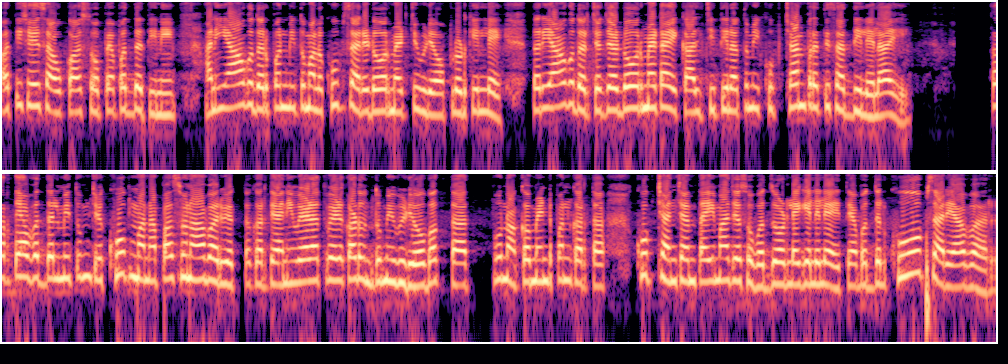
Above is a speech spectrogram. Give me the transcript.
अतिशय सावकाश सोप्या पद्धतीने. आणि या अगोदर पण मी तुम्हाला खूप सारे डोअरमॅटचे व्हिडिओ अपलोड केले आहे. तर या अगोदरच्या ज्या डोअरमॅट आहे कालची तिला तुम्ही खूप छान प्रतिसाद दिलेला आहे. तर त्याबद्दल मी तुमचे खूप मनापासून आभार व्यक्त करते आणि वेळात वेळ काढून तुम्ही व्हिडिओ बघतात पुन्हा कमेंट पण करता. खूप छान छान ताई माझ्यासोबत जोडल्या गेलेल्या आहेत. त्याबद्दल खूप सारे आभार.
